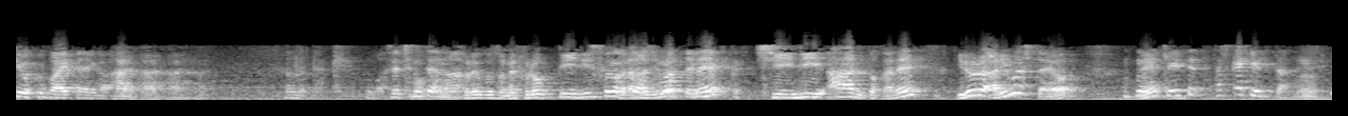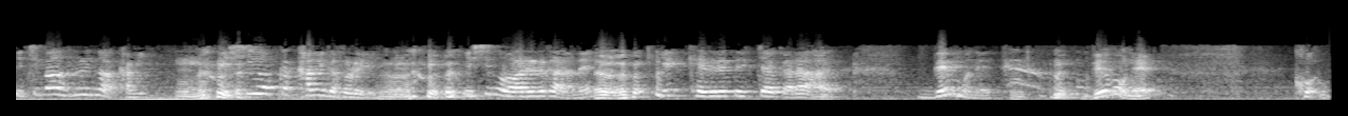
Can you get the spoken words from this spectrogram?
記憶媒体が。はいはいはいはい。なんだっけ？忘れちゃったよな。それこそね、フロッピーディスクから始まってね、CDR とかね、いろいろありましたよ。ね。消えてた、確かに消えてた。うん一番古いのは紙。ん石か紙が古い。うん石も割れるからね、うんけ削れていっちゃうから、はでもね、でもね、こ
